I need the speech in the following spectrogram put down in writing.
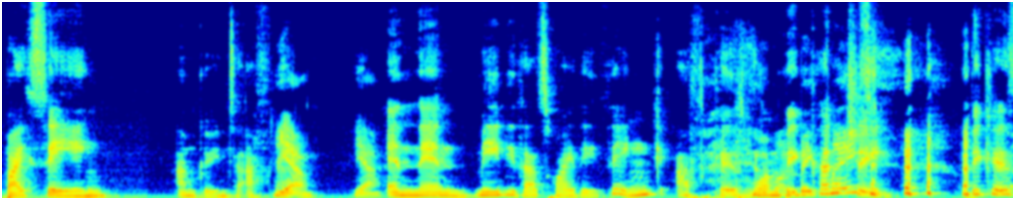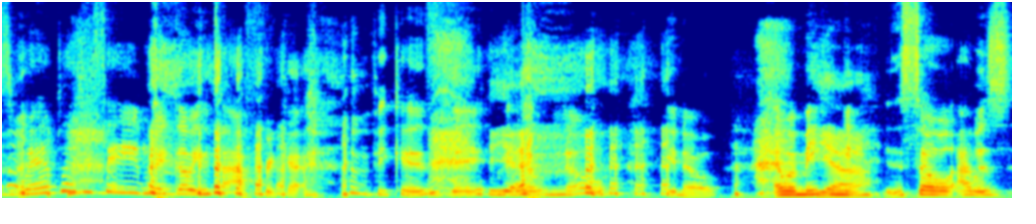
by saying, I'm going to Africa. Yeah. Yeah. And then maybe that's why they think Africa is one, One big, big country. because we're bloody saying we're going to Africa because they, Yeah. they don't know, you know. And we're making Yeah. it. So I was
